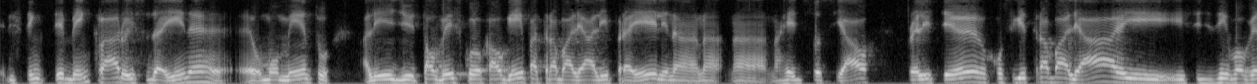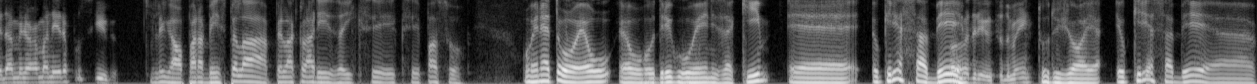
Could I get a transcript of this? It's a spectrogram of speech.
eles têm que ter bem claro isso daí, né? É o momento ali de talvez colocar alguém para trabalhar ali para ele na, na, na, na, rede social, para ele ter conseguir trabalhar e, e, se desenvolver da melhor maneira possível. Que legal, parabéns pela, pela clareza aí que você que passou. Oi, Neto, é o, é o Rodrigo Enes aqui. É, eu queria saber. Oi, Rodrigo, tudo bem? Tudo jóia. Eu queria saber uh,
